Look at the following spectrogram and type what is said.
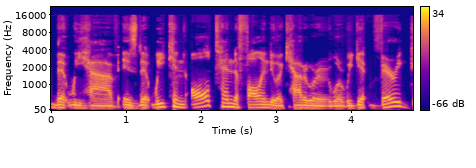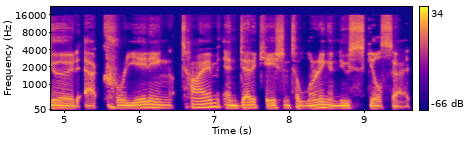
that we have is that we can all tend to fall into a category where we get very good at creating time and dedication to learning a new skill set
